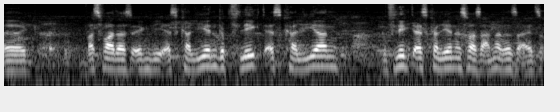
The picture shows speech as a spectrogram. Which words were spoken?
äh, was war das irgendwie, eskalieren, gepflegt eskalieren. Gepflegt eskalieren ist was anderes, als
